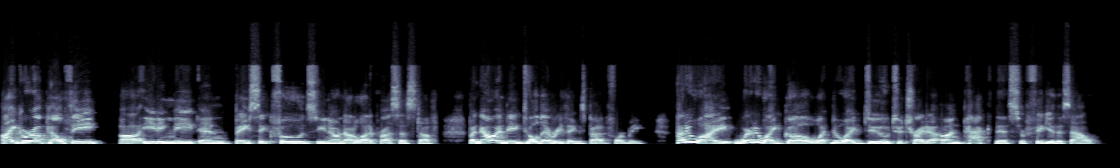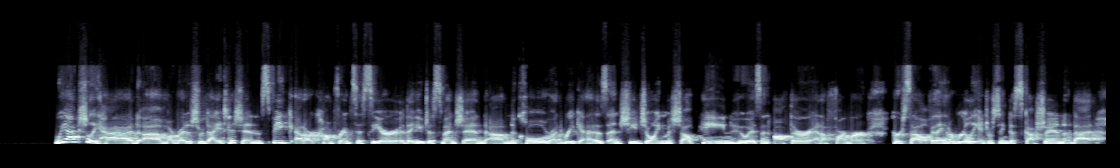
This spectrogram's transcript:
I grew up healthy, uh, eating meat and basic foods, you know, not a lot of processed stuff. But now I'm being told everything's bad for me. How do I, where do I go? What do I do to try to unpack this or figure this out? We actually had um, a registered dietitian speak at our conference this year that you just mentioned, um, Nicole Rodriguez, and she joined Michele Payn, who is an author and a farmer herself. And they had a really interesting discussion that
